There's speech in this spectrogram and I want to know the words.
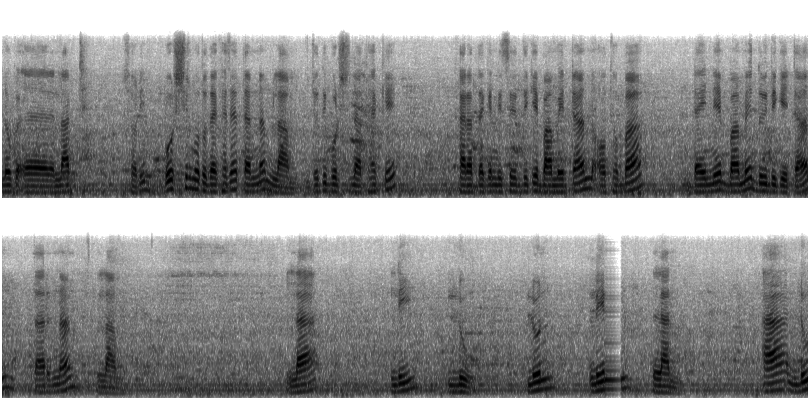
নৌকা লাট, সরি, বড়শির মতো দেখা যায়, তার নাম লাম। যদি বড়শি না থাকে, খারাপ দাগের নিচের দিকে বামে টান অথবা ডাইনে বামে দুই দিকে টান, তার নাম লাম। লা, লি, লু। লুন, লিন, লান। আলু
